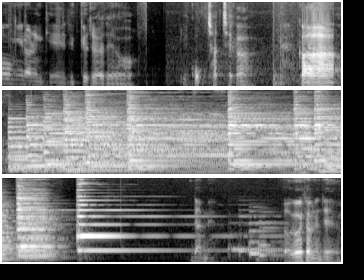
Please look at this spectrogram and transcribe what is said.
열정이라는 게 느껴져야 돼요. 이 곡 자체가 그러니까 그다음에 어, 여기서는 이제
